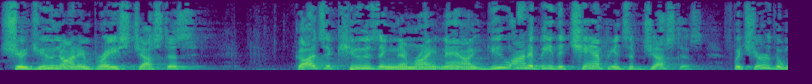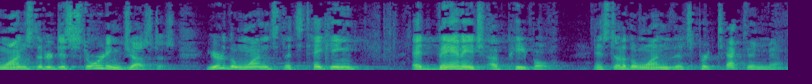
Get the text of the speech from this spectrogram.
Should you not embrace justice? God's accusing them right now. You ought to be the champions of justice, but you're the ones that are distorting justice. You're the ones that's taking advantage of people instead of the one that's protecting them,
